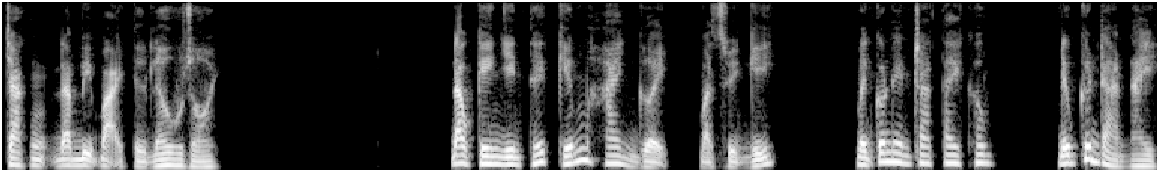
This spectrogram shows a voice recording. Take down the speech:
chắc đã bị bại từ lâu rồi. Đào Kỳ nhìn thấy kiếm hai người mà suy nghĩ, mình có nên ra tay không? Nếu cứ đà này,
